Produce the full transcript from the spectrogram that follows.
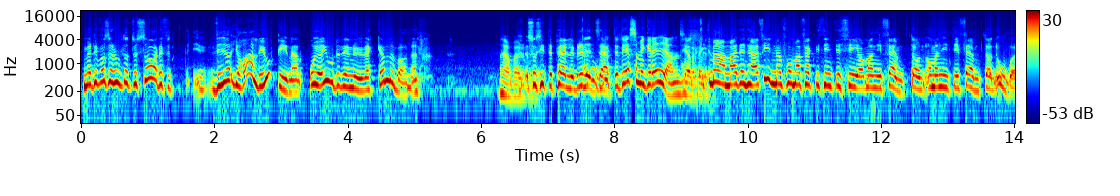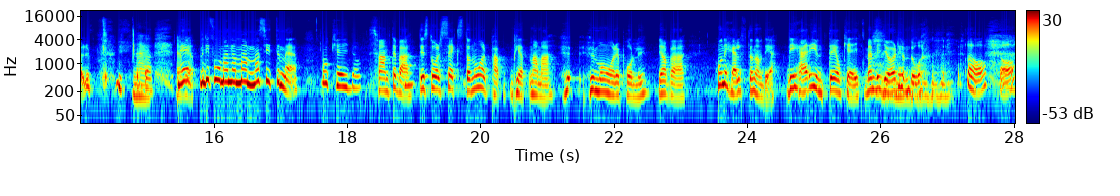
Men det var så roligt att du sa det. För vi, jag har aldrig gjort det innan. Och jag gjorde det nu i veckan med barnen. Så sitter Pelle bredvid så här. Det är det som är grejen helt enkelt. Mamma den här filmen får man faktiskt inte se om man är 15. Om man inte är 15 år. Nej vet. men det får man om mamma sitter med. Okej då. Svante bara, det står 16 år Pet, mamma. Hur, hur många år är Polly? Jag bara, hon är hälften av det. Det här är inte okej, men vi gör det ändå. Ja, ja.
